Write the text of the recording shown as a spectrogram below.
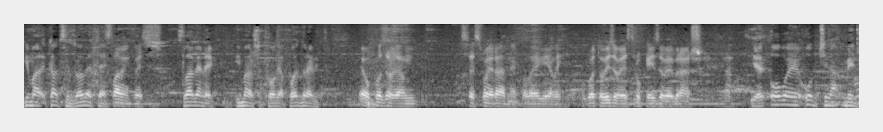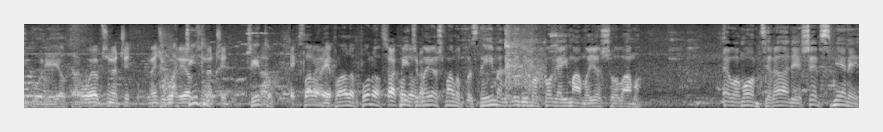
ima, kako se zovete? Slaven Kvesić. Slavene, imaš koga pozdraviti? Evo, pozdravljam sve svoje radne kolege, jeli, pogotovo iz ove struke, iz ove branše. Da. Jer ovo je općina Međugorje, jel tako? Ovo je općina Čitluk, Međugorje je općina Čitluk. Čitluk. Slavene, hvala puno. Svako Mi ćemo dobro. još malo posnimati da vidimo koga imamo još ovamo. Evo, momci rade, šef smjeni.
